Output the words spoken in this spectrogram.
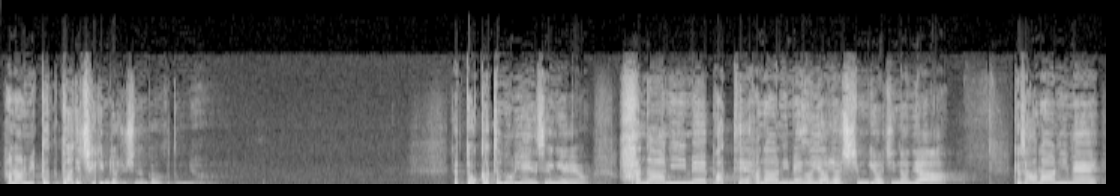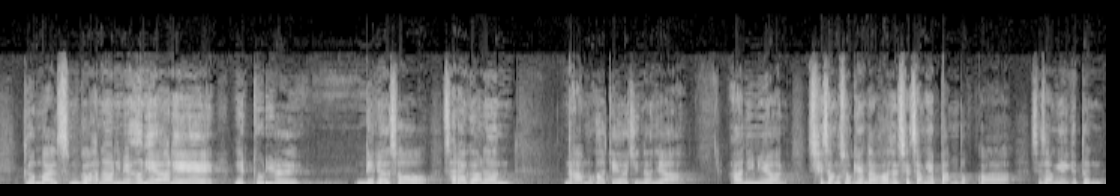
하나님이 끝까지 책임져 주시는 거거든요. 똑같은 우리의 인생이에요. 하나님의 밭에 하나님에 의하여 심겨지느냐. 그래서 하나님의 그 말씀과 하나님의 은혜 안에 내 뿌리를 내려서 살아가는 나무가 되어지느냐. 아니면 세상 속에 나가서 세상의 방법과 세상의 어떤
